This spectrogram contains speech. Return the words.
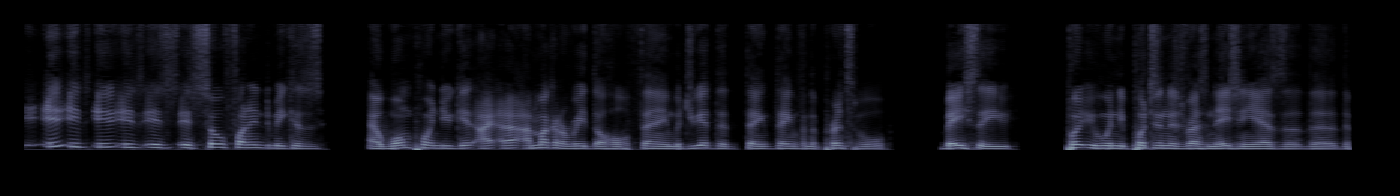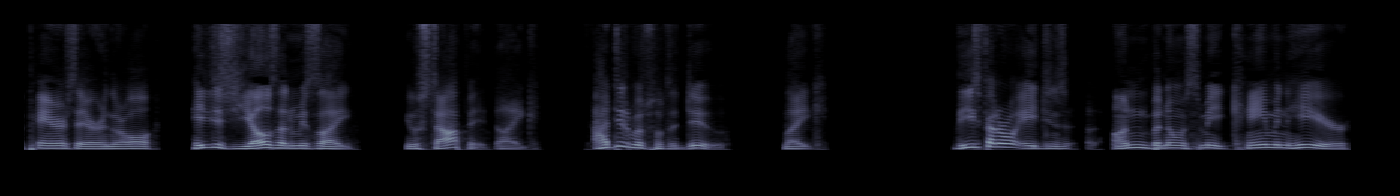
It, it, it, it's it's so funny to me because at one point you get I, I'm not going to read the whole thing, but you get the thing, thing from the principal basically put when he puts in his resignation, he has the, the, the parents there and they're all he just yells at him. He's like, "You stop it! Like I did what I was supposed to do. Like these federal agents, unbeknownst to me, came in here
